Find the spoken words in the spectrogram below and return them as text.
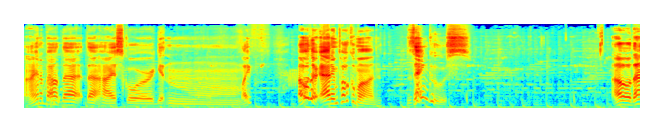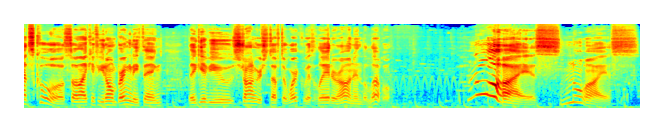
I ain't about that, that high score getting life. Oh, they're adding Pokemon. Zangoose. Oh, that's cool. So, like, if you don't bring anything, they give you stronger stuff to work with later on in the level. Nice! Nice!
